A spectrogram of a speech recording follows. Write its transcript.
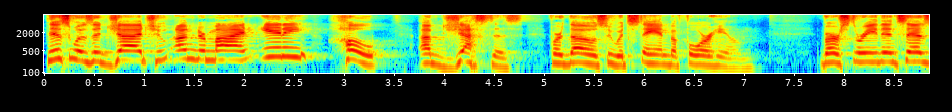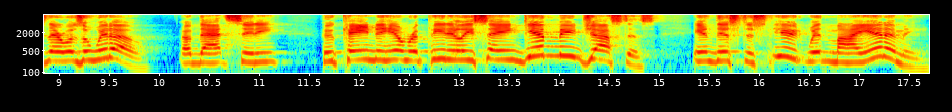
this was a judge who undermined any hope of justice for those who would stand before him. Verse 3 then says, There was a widow of that city who came to him repeatedly saying, Give me justice in this dispute with my enemy.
